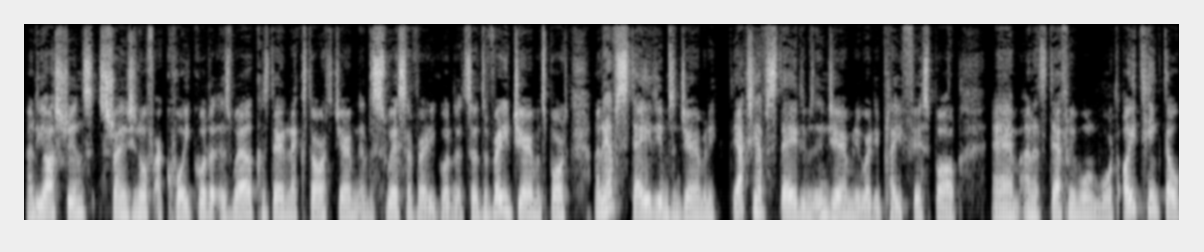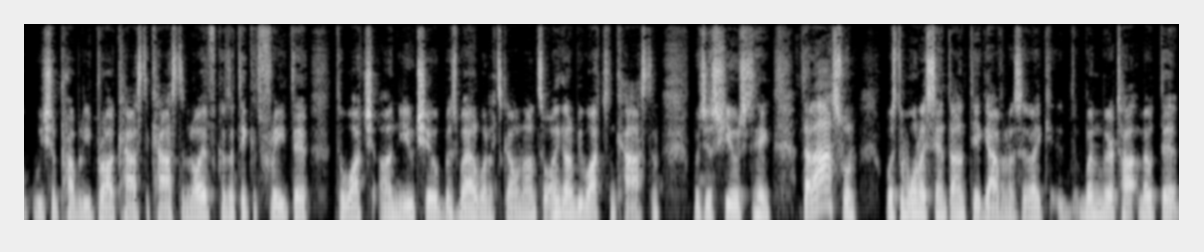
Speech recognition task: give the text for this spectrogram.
and the Austrians, strange enough, are quite good at it as well because they're next door to Germany, and the Swiss are very good at it. So it's a very German sport, and they have stadiums in Germany. They actually have stadiums in Germany where they play fistball, um, and it's definitely one worth. I think though we should probably broadcast the casting live because I think it's free to to watch on YouTube as well when it's going on. So I'm going to be watching casting, which is huge thing. The last one was the one I sent on to you, Gavin. I said like when we were talking about the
